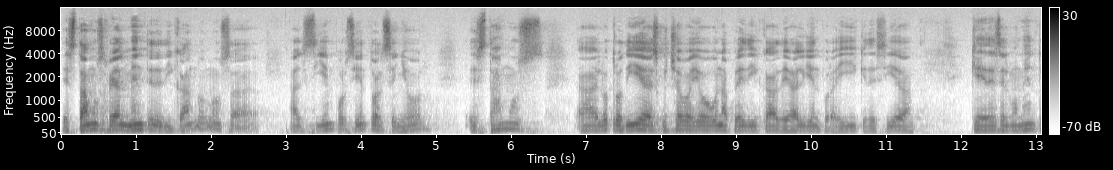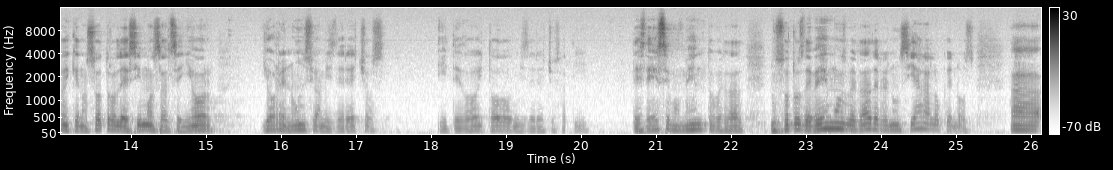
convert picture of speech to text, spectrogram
¿Estamos realmente dedicándonos al 100% al Señor? ¿Estamos... Ah, el otro día escuchaba yo una prédica de alguien por ahí que decía que desde el momento en que nosotros le decimos al Señor, yo renuncio a mis derechos y te doy todos mis derechos a ti. Desde ese momento, ¿verdad? Nosotros debemos, ¿verdad?, de renunciar a lo que nos ah,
